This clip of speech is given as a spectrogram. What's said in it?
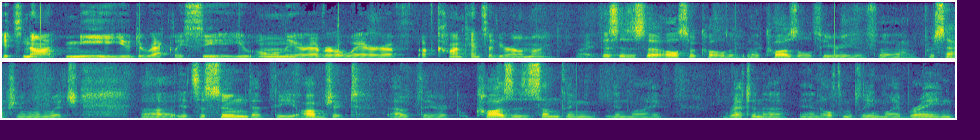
it's not me you directly see. You only are ever aware of, of contents of your own mind. Right. This is uh, also called a, a, causal theory of uh, perception, in which uh, it's assumed that the object out there causes something in my retina and ultimately in my brain,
